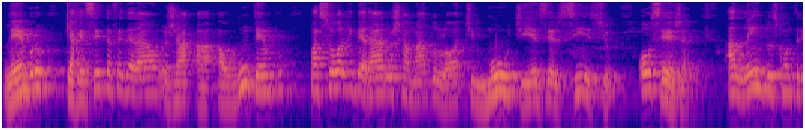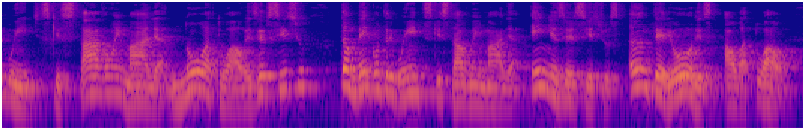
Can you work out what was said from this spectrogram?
Lembro que a Receita Federal já há algum tempo passou a liberar o chamado lote multi-exercício, ou seja, além dos contribuintes que estavam em malha no atual exercício, também contribuintes que estavam em malha em exercícios anteriores ao atual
